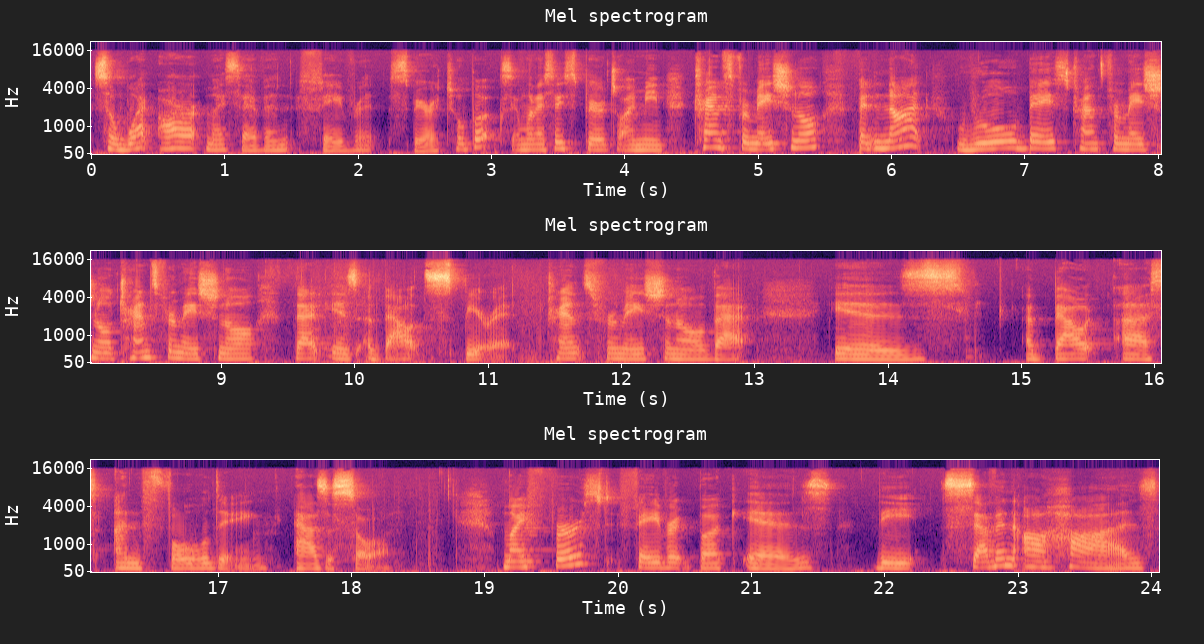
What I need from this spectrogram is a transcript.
So, what are my seven favorite spiritual books? And when I say spiritual, I mean transformational, but not rule based transformational, transformational that is about spirit, transformational that is about us unfolding as a soul. My first favorite book is The Seven Ahas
